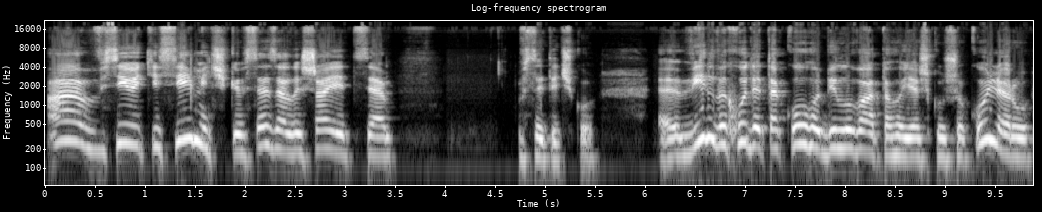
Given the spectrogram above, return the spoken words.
а всі ті сімічки все залишається в ситечку. Е, Він виходить такого білуватого яшкушу кольору,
